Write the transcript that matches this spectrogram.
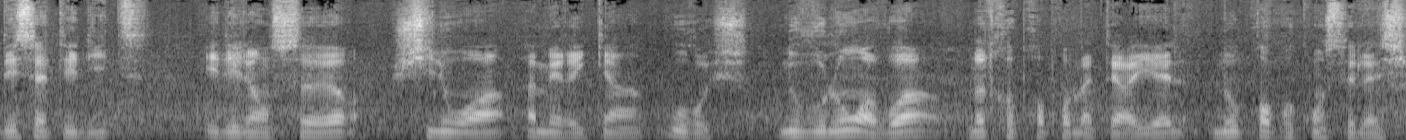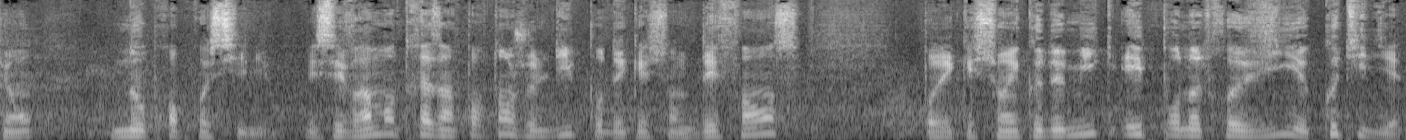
des satellites et des lanceurs chinois, américains ou russes. Nous voulons avoir notre propre matériel, nos propres constellations, nos propres signaux. Et c'est vraiment très important, je le dis, pour des questions de défense, pour des questions économiques et pour notre vie quotidienne.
